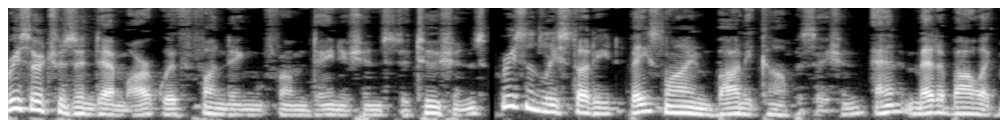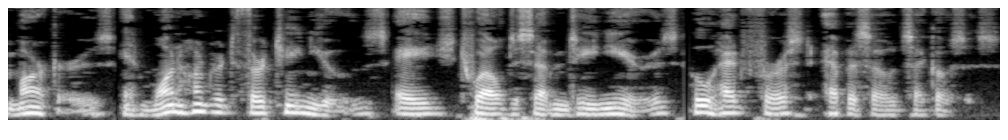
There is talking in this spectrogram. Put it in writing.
Researchers in Denmark, with funding from Danish institutions, recently studied baseline body composition and metabolic markers in 113 youths aged 12 to 17 years who had first episode psychosis.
